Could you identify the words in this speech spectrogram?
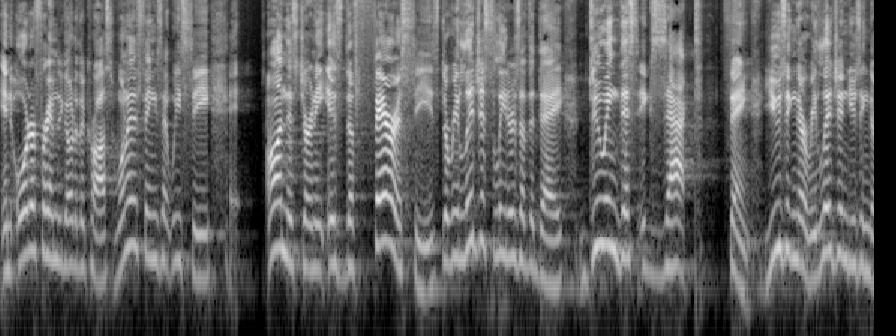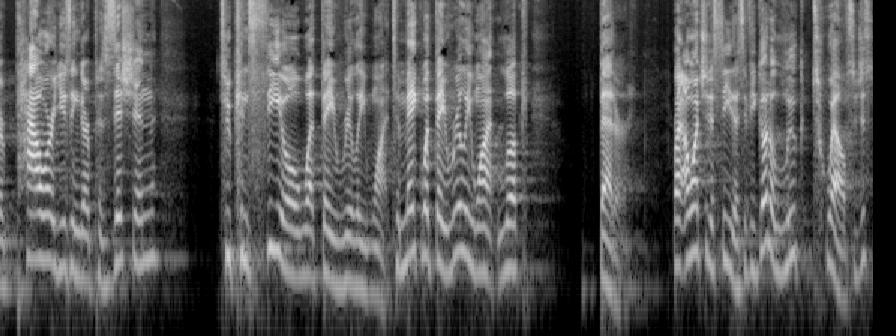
in order for him to go to the cross, one of the things that we see on this journey is the Pharisees, the religious leaders of the day, doing this exact thing, using their religion, using their power, using their position to conceal what they really want, to make what they really want look better. Right, I want you to see this. If you go to Luke 12, so just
